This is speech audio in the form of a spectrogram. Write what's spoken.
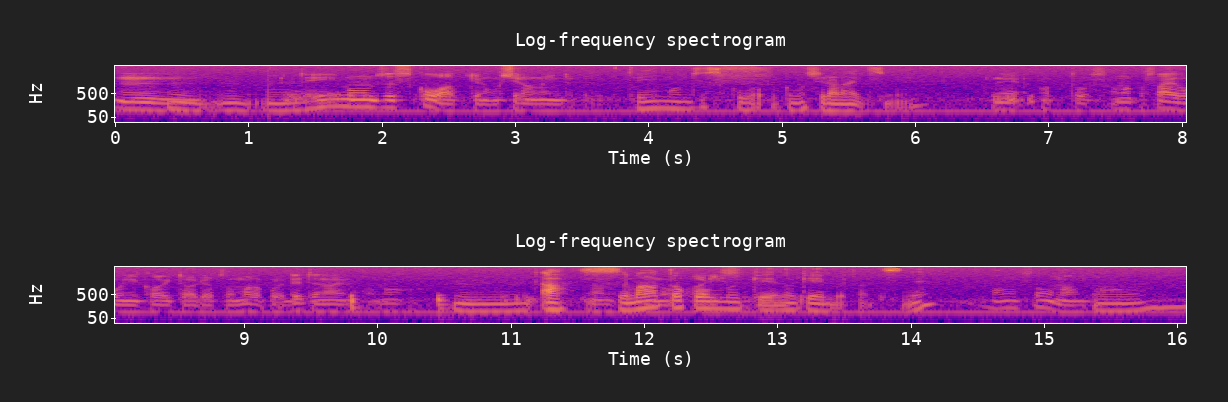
うん、うんうんデイモンズスコアっていうのも知らないんだデイモンズスコア僕も知らないですね。けどねあとさなんか最後に書いてあるやつもまだこれ出てないのかな。うん。あスマートフォン向けのゲームなんですね。ああそうなんだ。うん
